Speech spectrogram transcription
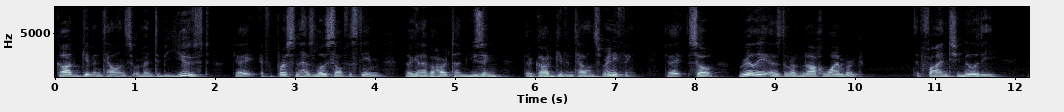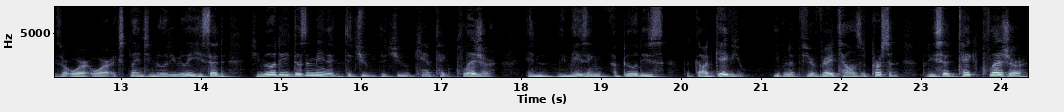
God given talents were meant to be used, okay. If a person has low self esteem, they're going to have a hard time using their God given talents for anything, okay. So, really, as the Rav Noach Weinberg defined humility, or, or explained humility, really, he said, humility doesn't mean that, that, you, that you can't take pleasure in the amazing abilities that God gave you, even if you're a very talented person. But he said, take pleasure,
